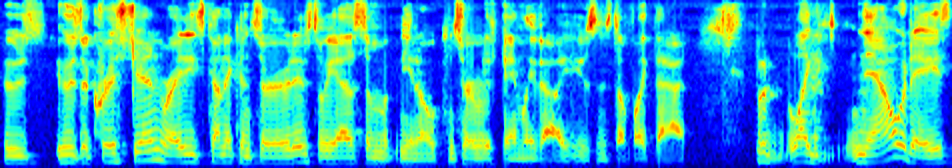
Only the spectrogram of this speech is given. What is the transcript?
who's who's a Christian, right? He's kind of conservative, so he has some, you know, conservative family values and stuff like that. But like nowadays,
